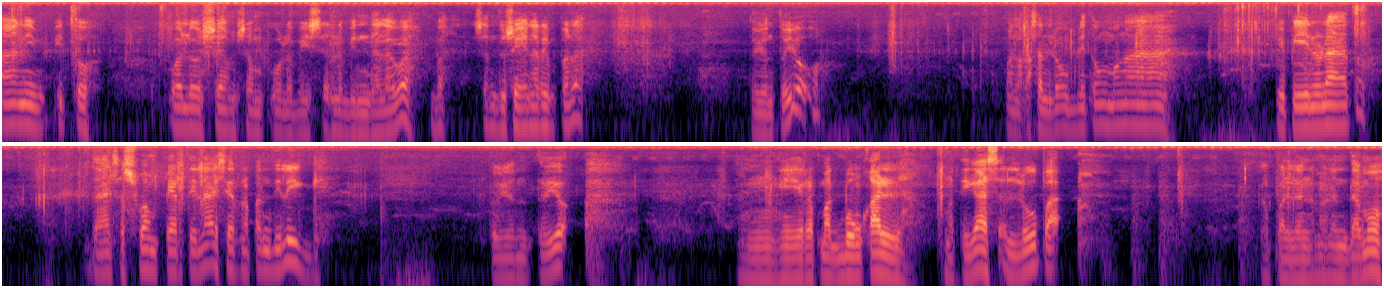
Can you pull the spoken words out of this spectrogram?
anim, pito, walo, siyam, sampu, labis, labindalawa. Ba, isang dosena rin pala. Tuyong tuyo. Oh. Malakas ang loob nitong mga pipino na to. Dahil sa swamp fertilizer na pandilig. Tuyong tuyo. Ang hirap magbungkal. Matigas ang lupa. Kapal na naman ang damo.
